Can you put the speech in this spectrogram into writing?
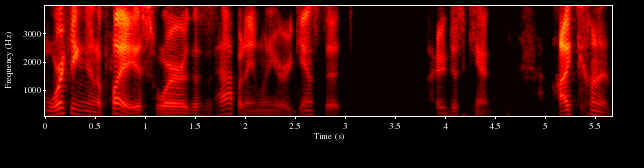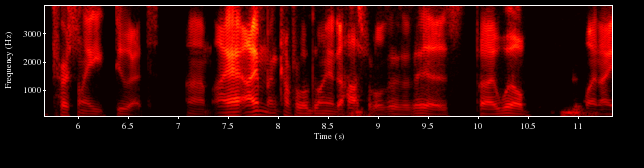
working in a place where this is happening when you're against it i just can't i couldn't personally do it. Um, I, i'm uncomfortable going into hospitals as it is but i will when i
